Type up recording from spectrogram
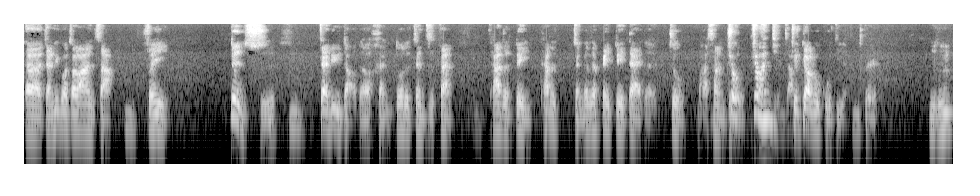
呃蒋经国遭到暗杀嗯，所以顿时嗯在绿岛的很多的政治犯，他的对他的整个的被对待的就马上就就就很紧张，就掉入谷底了。嗯对，嗯哼，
